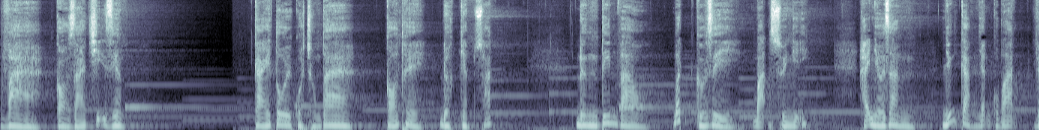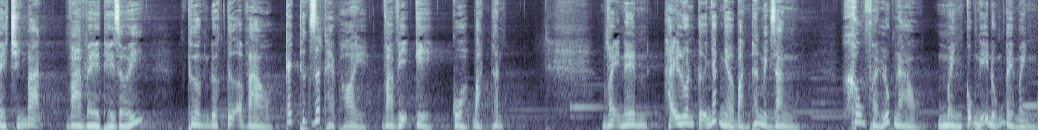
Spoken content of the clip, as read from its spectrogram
và có giá trị riêng. Cái tôi của chúng ta có thể được kiểm soát. Đừng tin vào bất cứ gì bạn suy nghĩ hãy nhớ rằng, những cảm nhận của bạn về chính bạn và về thế giới thường được tựa vào cách thức rất hẹp hòi và vị kỷ của bản thân. Vậy nên, hãy luôn tự nhắc nhở bản thân mình rằng, không phải lúc nào mình cũng nghĩ đúng về mình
